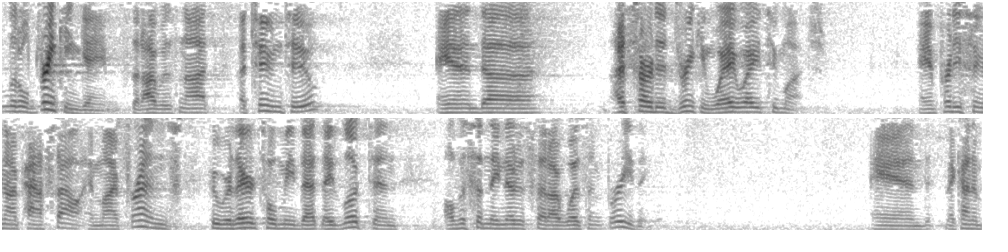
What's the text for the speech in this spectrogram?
little drinking games that I was not attuned to. And uh, I started drinking way, way too much. And pretty soon I passed out. And my friends who were there told me that they looked and all of a sudden they noticed that I wasn't breathing. And they kind of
